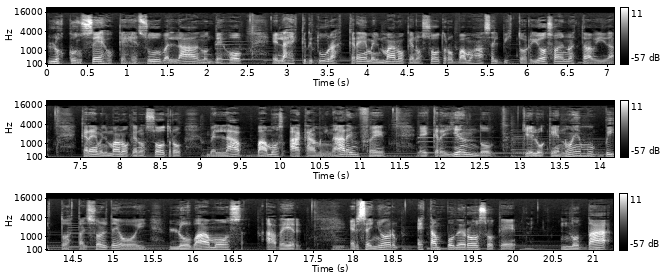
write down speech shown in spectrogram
los consejos que Jesús, ¿verdad?, nos dejó en las escrituras, créeme, hermano, que nosotros vamos a ser victoriosos en nuestra vida. Créeme, hermano, que nosotros, ¿verdad?, vamos a caminar en fe, eh, creyendo que lo que no hemos visto hasta el sol de hoy, lo vamos a ver. El Señor es tan poderoso que nos da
